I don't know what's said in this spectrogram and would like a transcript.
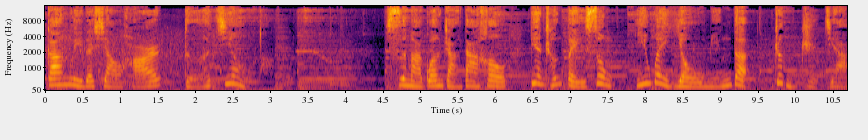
缸里的小孩得救了。司马光长大后，变成北宋一位有名的政治家。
